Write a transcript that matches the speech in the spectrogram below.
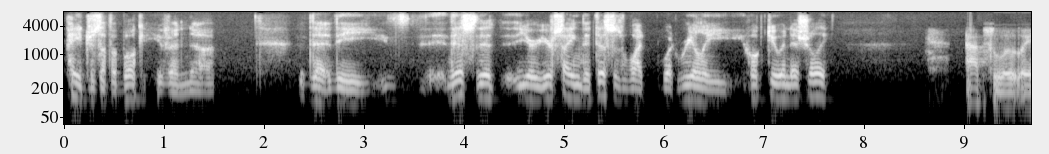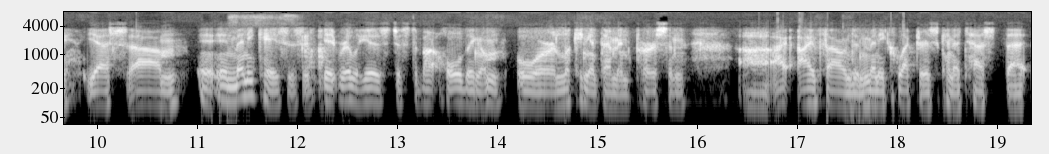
pages of a book even. Uh, the the this that you're you're saying that this is what what really hooked you initially. Absolutely, yes. Um, in, in, many cases, it, it, really is just about holding them or looking at them in person. Uh, I, I found, and many collectors can attest that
